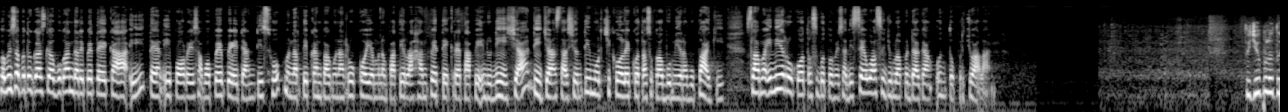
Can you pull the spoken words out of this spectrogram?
Pemirsa petugas gabungan dari PT KAI, TNI Polri, Sapo PP, dan Dishub menertibkan bangunan ruko yang menempati lahan PT Kereta Api Indonesia di Jalan Stasiun Timur Cikole, Kota Sukabumi, Rabu pagi. Selama ini ruko tersebut pemirsa disewa sejumlah pedagang untuk berjualan. 77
